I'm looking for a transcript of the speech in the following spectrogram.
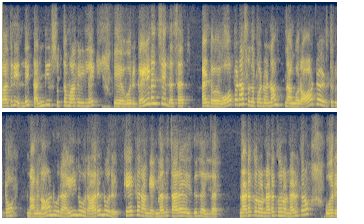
மாதிரி இல்லை. தண்ணீர் சுத்தமாக இல்லை. ஒரு கைடன்ஸே இல்லை சார். அண்ட் ஓப்பனா சொல்ல போனோம்னா நாங்க ஒரு ஆட்டோ எடுத்துக்கிட்டோம். நாங்க நானூறு ஐநூறு அறநூறு கேக்குறாங்க. எங்களால தர இதுல இல்லை. நடக்கிறோம் நடக்கிறோம் நடக்கிறோம். ஒரு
